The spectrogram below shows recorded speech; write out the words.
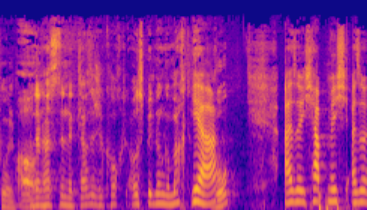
Cool. Und dann hast du eine klassische Kochausbildung gemacht? Ja. Wo? Also ich habe mich, also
